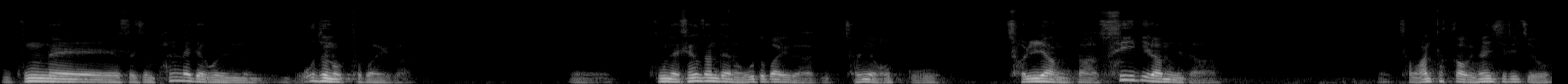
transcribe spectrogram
그 국내에서 지금 판매되고 있는 모든 오토바이가 어, 국내 생산되는 오토바이가 전혀 없고 전량 다 수입이랍니다. 참 안타까운 현실이죠.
